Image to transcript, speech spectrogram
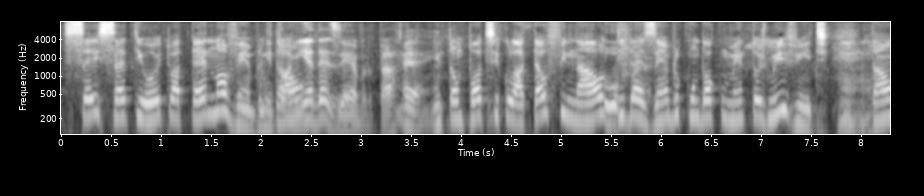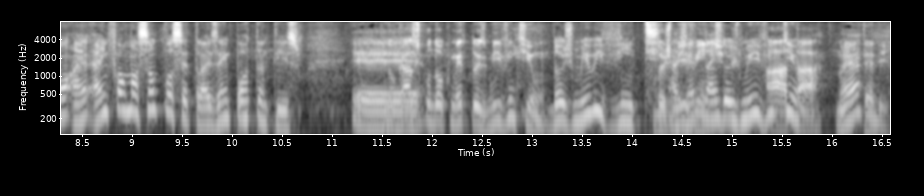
6, 7 e 8 até novembro. Então, então a minha é dezembro, tá? É, então pode circular até o final Ufa. de dezembro com documento 2020. Uhum. Então a, a informação que você traz é importantíssima. É, no caso, com o documento 2021. 2020. 2020. A gente está em 2021. Ah, tá. Né? Entendi.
